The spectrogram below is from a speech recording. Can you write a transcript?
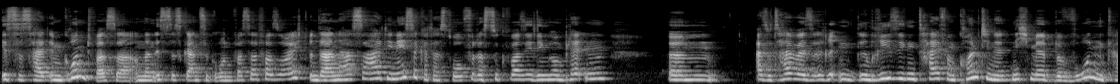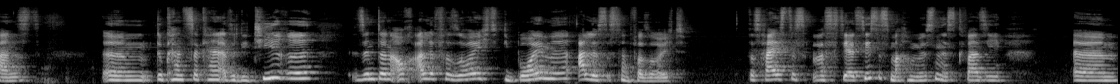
ist es halt im Grundwasser und dann ist das ganze Grundwasser verseucht und dann hast du halt die nächste Katastrophe, dass du quasi den kompletten, ähm, also teilweise einen riesigen Teil vom Kontinent nicht mehr bewohnen kannst. Ähm, du kannst da keine, also die Tiere sind dann auch alle verseucht, die Bäume, alles ist dann verseucht. Das heißt, das, was die als nächstes machen müssen, ist quasi ähm,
